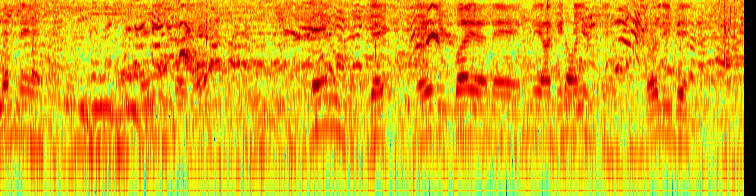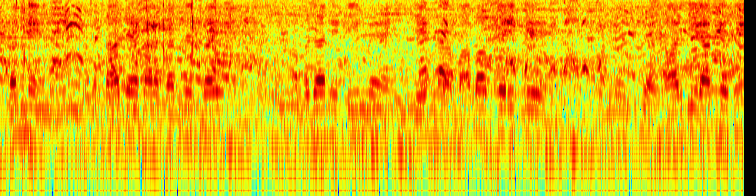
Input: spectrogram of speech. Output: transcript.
બંને જય, જયરૂપભાઈ અને એમની આખી ટીમ છે, ડોલીબેન. બંને સાથે અમારા ધર્મેશભાઈ, આ બધાની ટીમે જેમના મા બાપ તરીકે અમને કાળજી રાખે છે.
